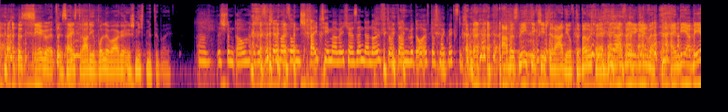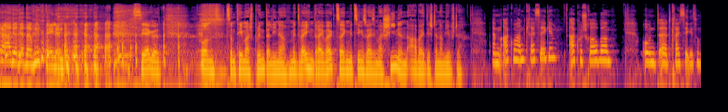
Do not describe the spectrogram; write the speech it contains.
Sehr gut. Das heißt, Radio Bollewagen ist nicht mit dabei. Ah, das stimmt auch. Also es ist ja immer so ein Streitthema, welcher Sender läuft und dann wird auch öfters mal gewechselt. Aber das Wichtigste ist der Radio auf der Baustelle. Ja. Ein DAB-Radio, der darf nicht fehlen. Sehr gut. Und zum Thema Sprinter, Lina, mit welchen drei Werkzeugen bzw. Maschinen arbeitest du denn am liebsten? Ähm, Akkuhandkreissäge, Akkuschrauber und äh, Kreissäge so.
